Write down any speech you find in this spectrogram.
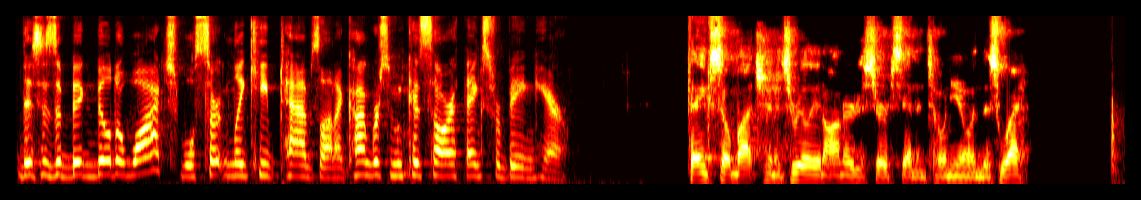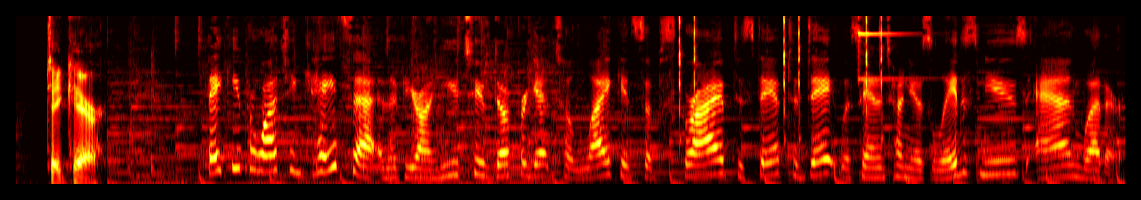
This is a big bill to watch. We'll certainly keep tabs on it. Congressman Casar, thanks for being here. Thanks so much. And it's really an honor to serve San Antonio in this way. Take care. Thank you for watching KSAT. And if you're on YouTube, don't forget to like and subscribe to stay up to date with San Antonio's latest news and weather.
